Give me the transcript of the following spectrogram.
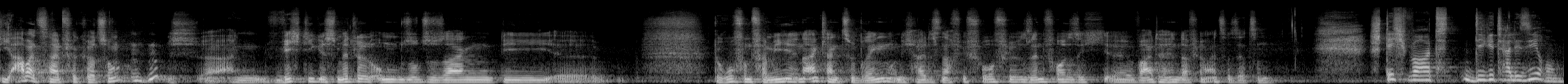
Die Arbeitszeitverkürzung mhm. ist äh, ein wichtiges Mittel, um sozusagen die Beruf und Familie in Einklang zu bringen. Und ich halte es nach wie vor für sinnvoll, sich weiterhin dafür einzusetzen. Stichwort Digitalisierung.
